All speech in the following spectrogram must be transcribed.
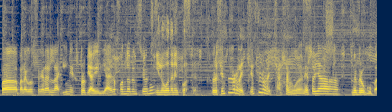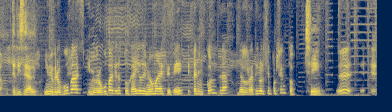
pa- para consagrar la inexpropiabilidad de los fondos de pensiones, Y lo votan en contra. pero siempre lo, re- siempre lo rechazan, weón. Eso ya me preocupa. Te dice algo. Y me preocupa, y me preocupa que estos gallos de Neoma AFP están en contra del retiro del 100%. Sí. Eh, eh,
